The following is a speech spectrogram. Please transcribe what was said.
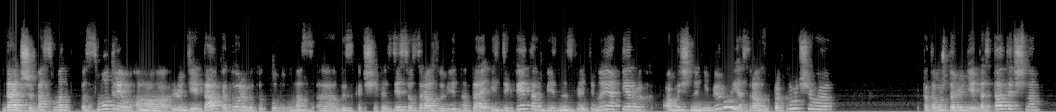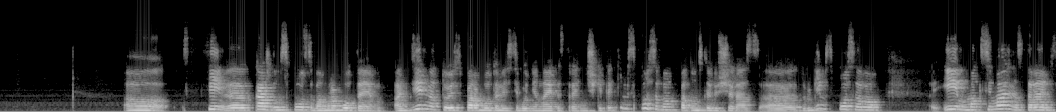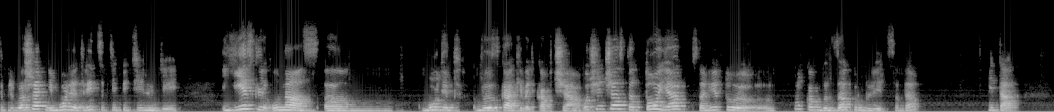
Дальше посмотрим э, людей, да, которые вот тут у нас э, выскочили. Здесь вот сразу видно, да, из декретов бизнес-леди. Но я первых обычно не беру, я сразу прокручиваю, потому что людей достаточно. Э, э, каждым способом работаем отдельно, то есть поработали сегодня на этой страничке таким способом, потом в следующий раз э, другим способом. И максимально стараемся приглашать не более 35 людей. Если у нас эм, будет выскакивать копча очень часто, то я советую, ну, как бы закруглиться, да. Итак,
